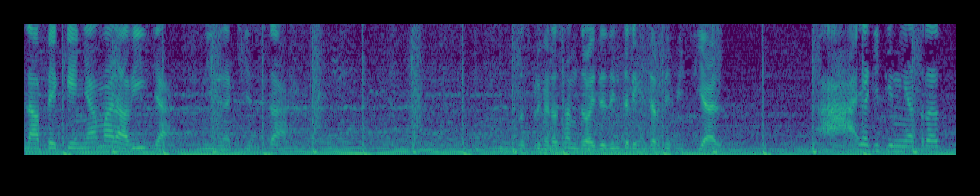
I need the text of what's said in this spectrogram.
la pequeña maravilla. Miren, aquí está. Los primeros androides de inteligencia artificial. ¡Ay! Aquí tiene atrás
